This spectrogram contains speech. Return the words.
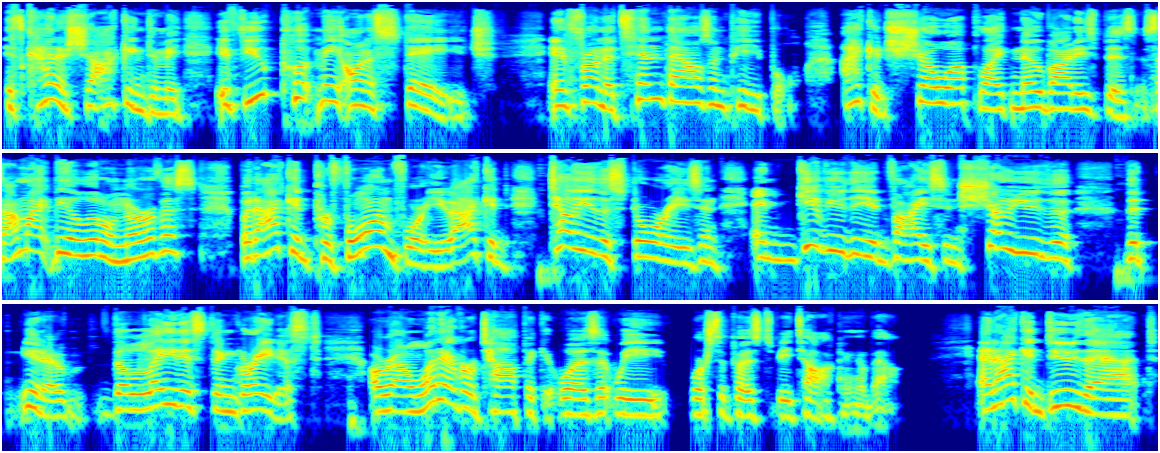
it's kind of shocking to me. If you put me on a stage in front of 10,000 people, I could show up like nobody's business. I might be a little nervous, but I could perform for you. I could tell you the stories and, and give you the advice and show you the, the, you know, the latest and greatest around whatever topic it was that we were supposed to be talking about. And I could do that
